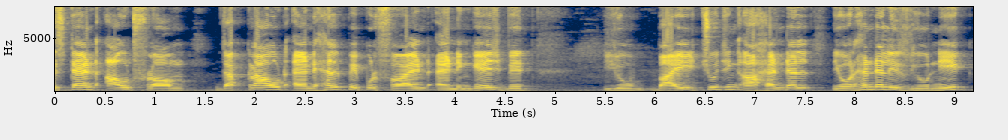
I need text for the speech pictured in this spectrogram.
stand out from the crowd and help people find and engage with you by choosing a handle your handle is unique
